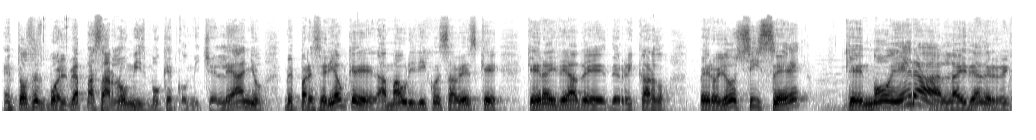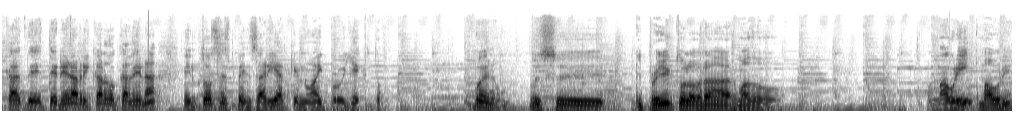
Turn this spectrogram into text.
Entonces vuelve a pasar lo mismo que con Michel Leaño. Me parecería, aunque a Mauri dijo esa vez que, que era idea de, de Ricardo. Pero yo sí sé que no era la idea de, Rica- de tener a Ricardo Cadena. Entonces pensaría que no hay proyecto. Bueno, pues eh, el proyecto lo habrá armado A Mauri. Mauri.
